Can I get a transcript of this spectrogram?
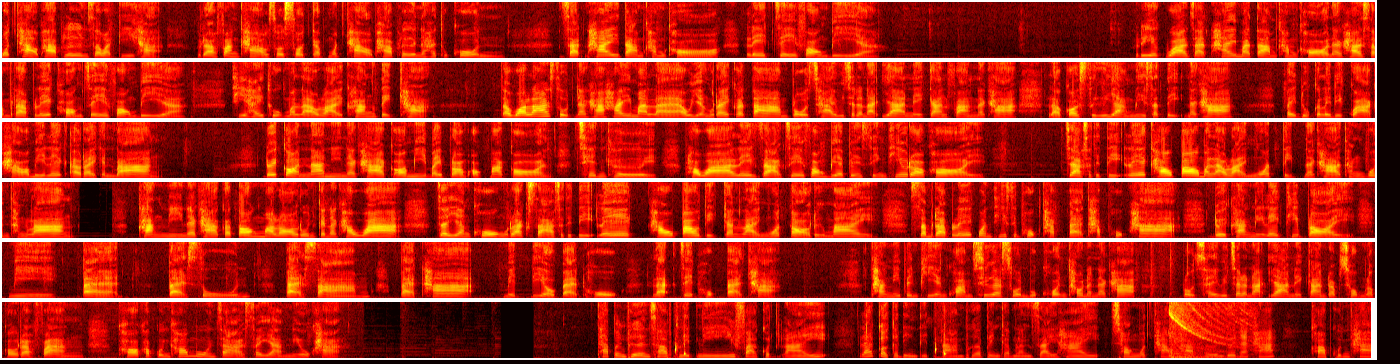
มดข่าวพาเพลินสวัสดีค่ะ รับฟังข่าวสดๆ กับมดข่าวพาเพลินนะคะทุกคน จัดให้ตามคำขอเลขเจ๊ฟองเบียร์เรียกว่าจัดให้มาตามคำขอนะคะสำหรับเลขของเจ๊ฟองเบียร์ที่ให้ถูกมาแล้วหลายครั้งติดค่ะ แต่ว่าล่าสุดนะคะให้มาแล้วอย่างไรก็ตามโปรดใช้วิจารณญาณในการฟังนะคะ แล้วก็ซื้ออย่างมีสตินะคะ ไปดูกันเลยดีกว่าค่ะว่ามีเลขอะไรกันบ้าง โดยก่อนหน้านี้นะคะ ก็มีใบปลอมออกมาก่อน เช่นเคย เพราะว่าเลขจากเจ๊ฟองเบียร์เป็นสิ่งที่รอคอย จากสถิติเลขเข้าเป้ามาแล้วหลายงวดติดนะคะ ทั้งบนทั้งล่าง ครั้งนี้นะคะก็ต้องมารอรุ้นกันนะคะว่า จะยังคงรักษาสถิติเลขเข้าเป้าติดกันหลายงวดต่อหรือไม่สำหรับเลขวันที่ 16ทับ8ทับ65 โดยครั้งนี้เลขที่ปล่อยมี 8 80 83 85 เม็ดเดียว 86 และ 768 ค่ะ ทั้งนี้เป็นเพียงความเชื่อส่วนบุคคลเท่านั้นนะคะ โปรดใช้วิจารณญาณในการรับชมแล้วก็รับฟัง ขอขอบคุณข้อมูลจากสยามนิวค่ะ ถ้าเพื่อนๆชอบคลิปนี้ฝากกดไลค์และกดกระดิ่งติดตามเพื่อเป็นกำลังใจให้ช่องมดข่าวพาเพลินด้วยนะคะ ขอบคุณค่ะ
